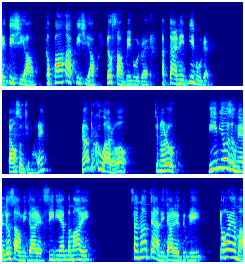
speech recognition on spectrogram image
တွေသိရှိအောင်ကဘာကသိရှိအောင်လှုပ်ဆောင်ပေးဖို့အတွက်အတန်နေပြည့်ဖို့အတွက်တောင်းဆိုချင်ပါတယ်နောက်တစ်ခုကတော့ကျွန်တော်တို့ဒီမျိုးစုံနဲ့လှုပ်ဆောင်နေကြတဲ့ CDM သမားတွေဆန္ဒပြနေကြတဲ့သူတွေတောထဲမှာ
